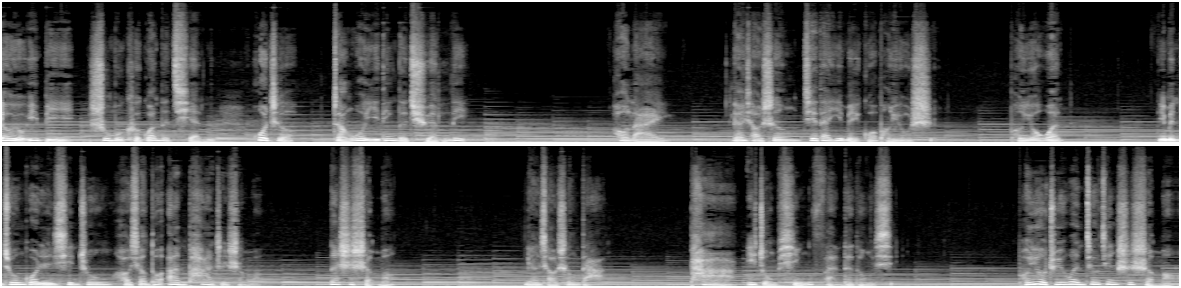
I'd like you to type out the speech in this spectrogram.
要有一笔数目可观的钱，或者掌握一定的权利。”后来，梁晓声接待一美国朋友时，朋友问：“你们中国人心中好像都暗怕着什么？那是什么？”梁晓声答：“怕一种平凡的东西。”朋友追问：“究竟是什么？”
